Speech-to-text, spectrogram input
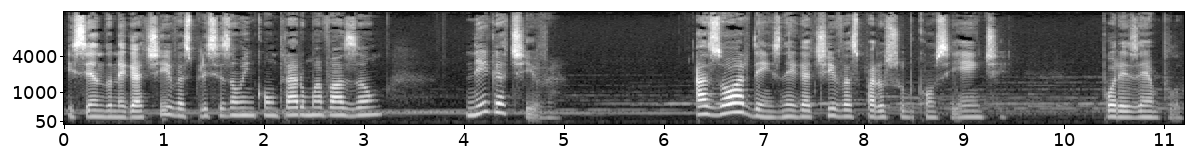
E sendo negativas, precisam encontrar uma vazão negativa. As ordens negativas para o subconsciente, por exemplo,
